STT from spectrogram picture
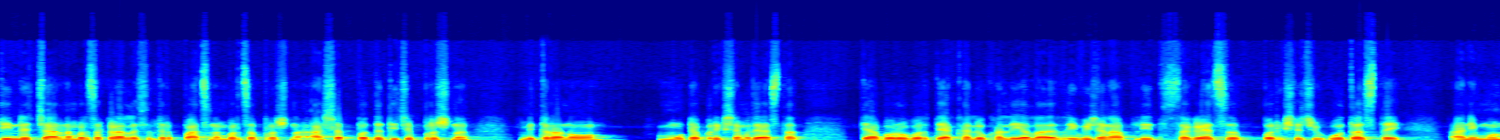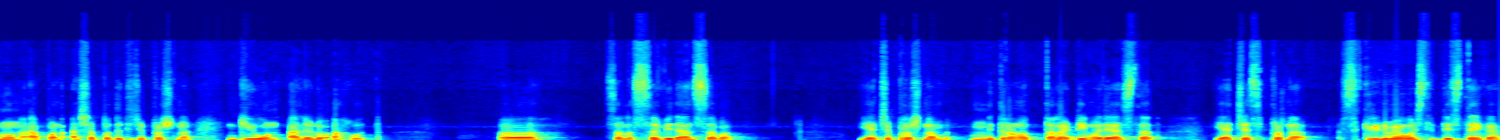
तीन चार नंबरचा कळाला असेल तर पाच नंबरचा प्रश्न. अशा पद्धतीचे प्रश्न मित्रांनो मोठ्या परीक्षेमध्ये असतात. त्याबरोबर त्या खालोखाली याला रिव्हिजन आपली सगळ्याच परीक्षेची होत असते. आणि म्हणून आपण अशा पद्धतीचे प्रश्न घेऊन आलेलो आहोत. चला संविधान सभा. याचे प्रश्न मित्रांनो तलाटीमध्ये असतात. याचेच प्रश्न स्क्रीन व्यवस्थित दिसतंय का?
